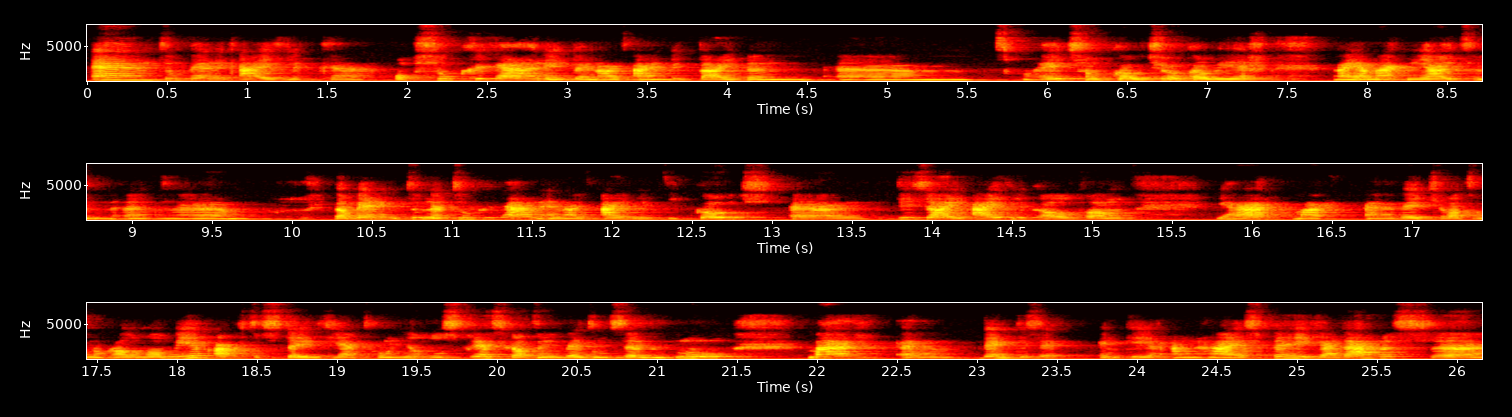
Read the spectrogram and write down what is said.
En toen ben ik eigenlijk eh, op zoek gegaan. Ik ben uiteindelijk bij een, hoe heet zo'n coach ook alweer? Nou ja, maakt niet uit. Een, ehm, daar ben ik toen naartoe gegaan en uiteindelijk die coach, die zei eigenlijk al van ja, maar uh, weet je wat er nog allemaal meer achter steekt? Je hebt gewoon heel veel stress gehad en je bent ontzettend moe. Maar uh, denk eens een keer aan HSP. Ga daar eens uh,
